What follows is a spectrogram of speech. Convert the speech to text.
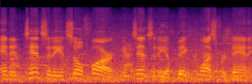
and intensity, and so far, intensity a big plus for Danny.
